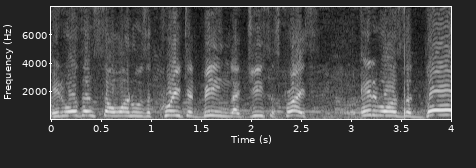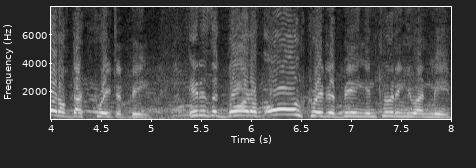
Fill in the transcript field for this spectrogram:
It wasn't someone who was a created being like Jesus Christ. It was the God of that created being. It is the God of all created being, including you and me,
